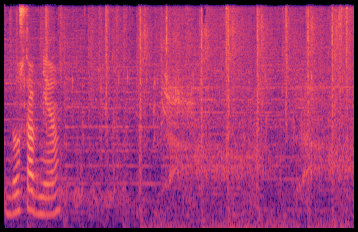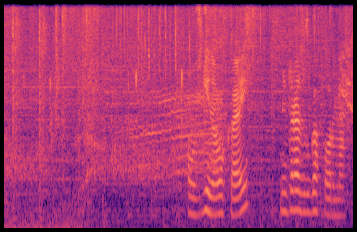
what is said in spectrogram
Dostaw mnie. O, zginął, okej. No i teraz druga forma.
